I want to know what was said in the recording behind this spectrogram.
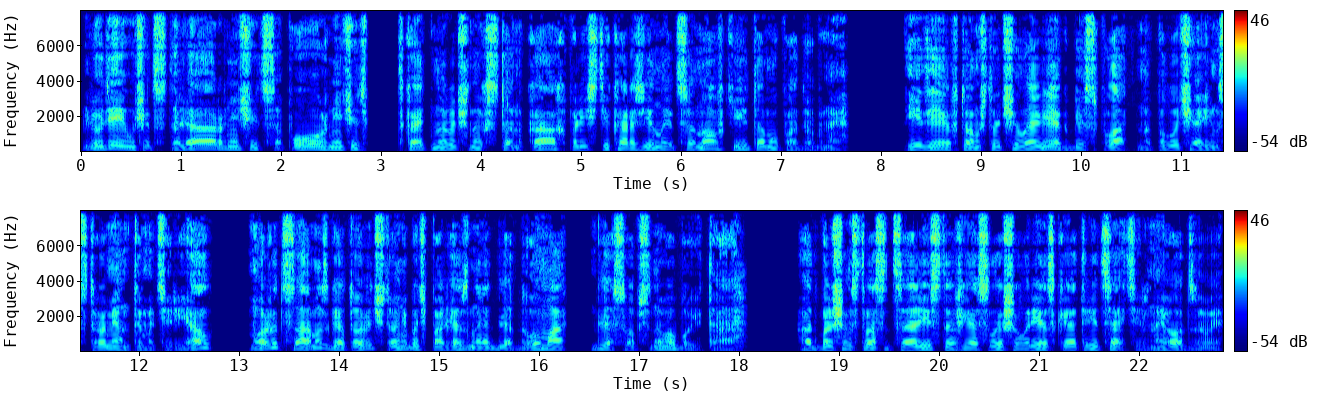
людей учат столярничать, сапожничать, ткать на ручных станках, плести корзины и циновки и тому подобное. Идея в том, что человек, бесплатно получая инструмент и материал, может сам изготовить что-нибудь полезное для дома, для собственного быта. От большинства социалистов я слышал резко отрицательные отзывы.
